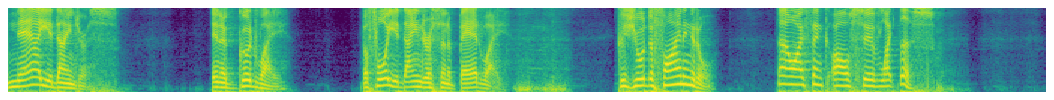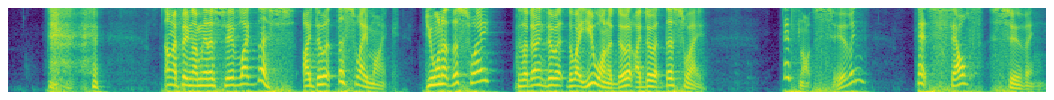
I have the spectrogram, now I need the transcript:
Now you're dangerous in a good way. Before you're dangerous in a bad way. Because you're defining it all. Now I think I'll serve like this. I think I'm going to serve like this. I do it this way, Mike. Do you want it this way? Because I don't do it the way you want to do it. I do it this way. That's not serving. That's self-serving. Serving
